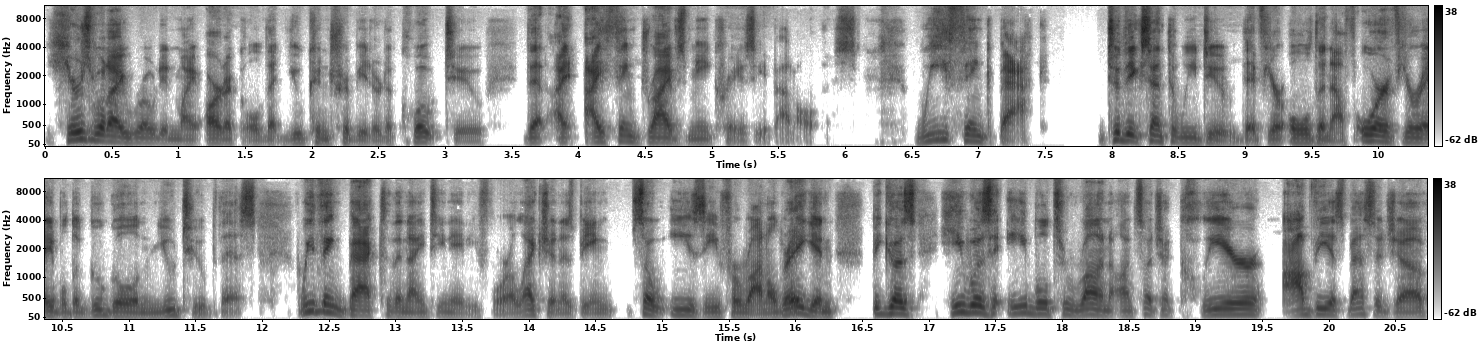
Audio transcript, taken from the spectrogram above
here's what I wrote in my article that you contributed a quote to that I, I think drives me crazy about all this. We think back to the extent that we do, if you're old enough, or if you're able to Google and YouTube this, we think back to the 1984 election as being so easy for Ronald Reagan because he was able to run on such a clear, obvious message of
